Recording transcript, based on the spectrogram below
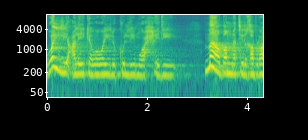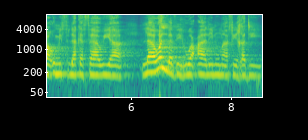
ويلي عليك وويل كل موحد. ما ضمت الغبراء مثلك ثاويا لا والذي هو عالم ما في غدي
